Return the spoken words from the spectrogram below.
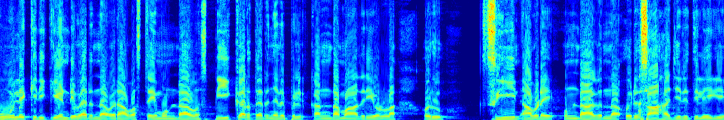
മൂലക്കിരിക്കേണ്ടി വരുന്ന ഒരവസ്ഥയും ഉണ്ടാകും സ്പീക്കർ തെരഞ്ഞെടുപ്പിൽ കണ്ട മാതിരിയുള്ള ഒരു സീൻ അവിടെ ഉണ്ടാകുന്ന ഒരു സാഹചര്യത്തിലേക്ക്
